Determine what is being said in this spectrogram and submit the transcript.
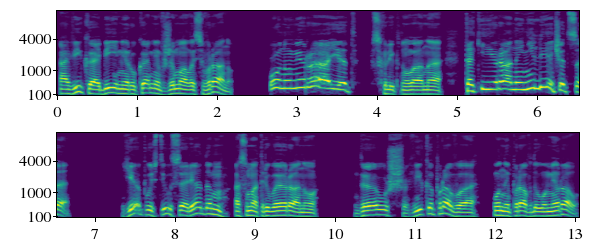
а Вика обеими руками вжималась в рану. «Он умирает!» — всхлипнула она. «Такие раны не лечатся!» Я опустился рядом, осматривая рану. Да уж, Вика права, он и правда умирал.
